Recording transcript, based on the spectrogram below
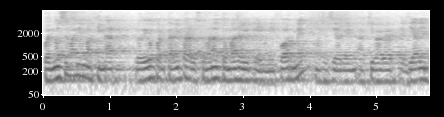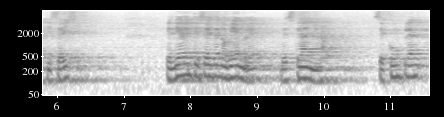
Pues no se van a imaginar, lo digo también para los que van a tomar el, el uniforme, no sé si alguien aquí va a ver, el día 26, el día 26 de noviembre de este año se cumplen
